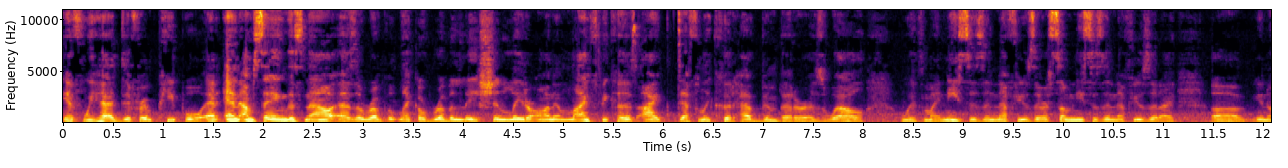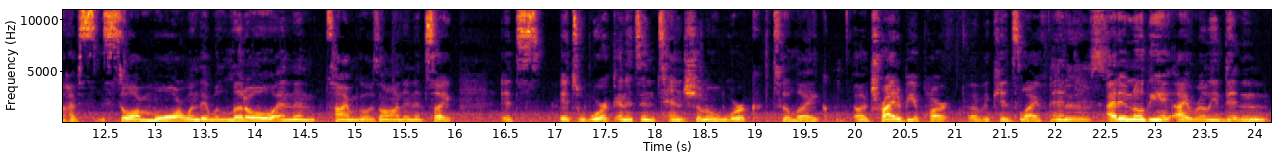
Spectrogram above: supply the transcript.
if we had different people. And and i'm saying this now as a rev- like a revelation later on in life because i definitely could have been better as well with my nieces and nephews. There are some nieces and nephews that i uh, you know have saw more when they were little and then time goes on and it's like it's it's work and it's intentional work to like uh, try to be a part of a kid's life. And i didn't know the i really didn't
